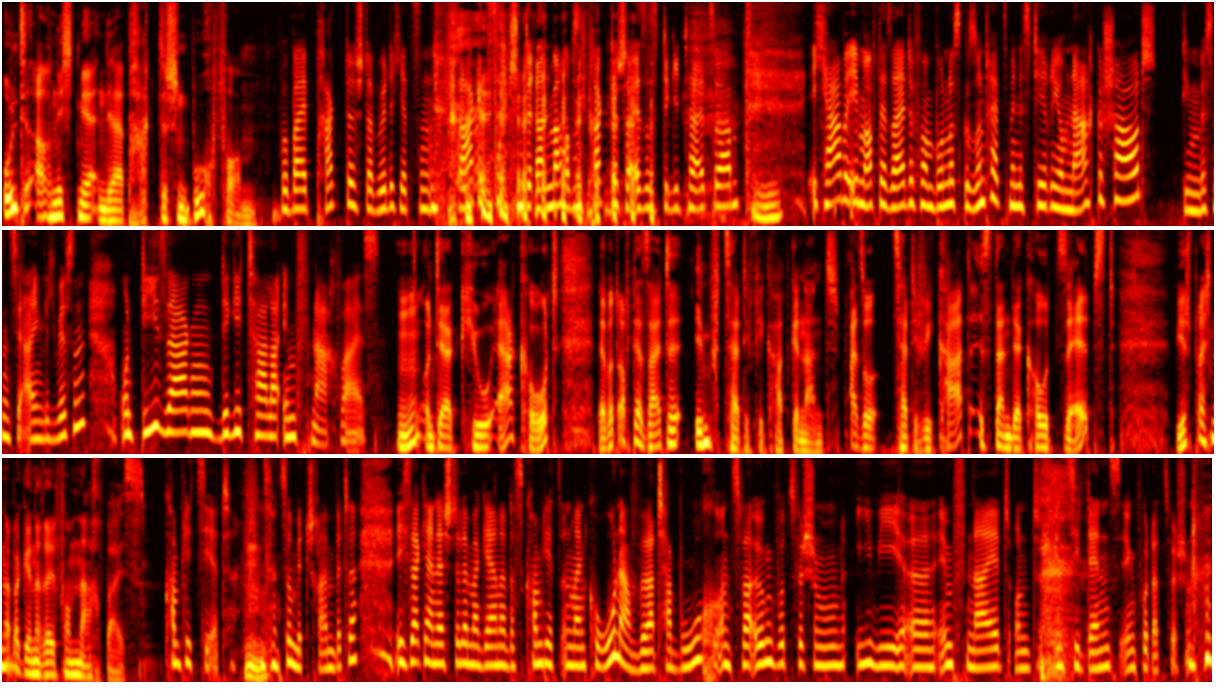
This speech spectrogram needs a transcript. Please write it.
und auch nicht mehr in der praktischen Buchform. Wobei praktisch, da würde ich jetzt ein Fragezeichen dran machen, ob es nicht praktischer ist, es digital zu haben. Mhm. Ich habe eben auf der Seite vom Bundesgesundheitsministerium nachgeschaut. Die müssen es ja eigentlich wissen. Und die sagen digitaler Impfnachweis. Mhm. Und der QR-Code, der wird auf der Seite Impfzertifikat genannt. Also Zertifikat ist dann der Code selbst. Wir sprechen aber generell vom Nachweis. Kompliziert. Hm. Zum Mitschreiben bitte. Ich sage ja an der Stelle mal gerne, das kommt jetzt in mein Corona-Wörterbuch und zwar irgendwo zwischen I wie äh, Impfneid und Inzidenz, irgendwo dazwischen.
